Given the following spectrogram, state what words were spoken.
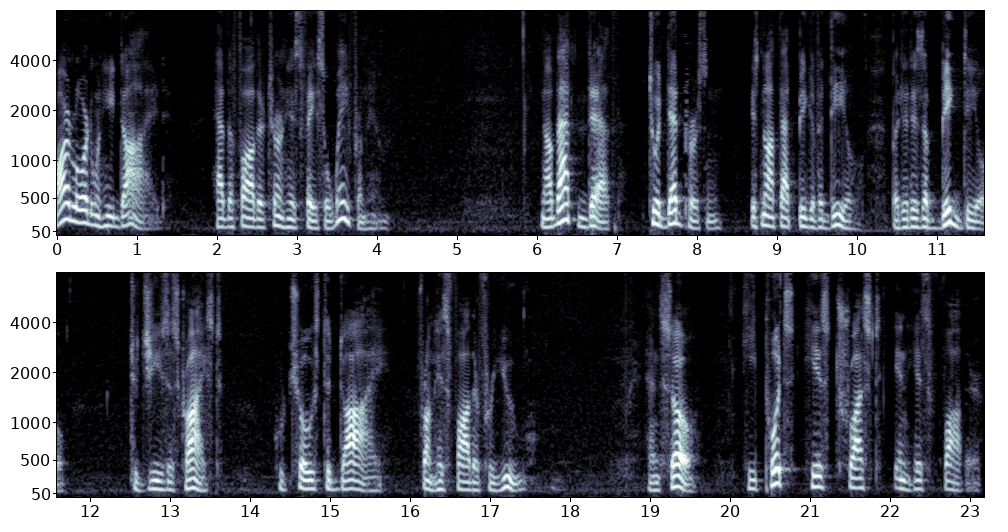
our Lord, when He died, had the Father turn His face away from Him. Now that death to a dead person is not that big of a deal, but it is a big deal to Jesus Christ, who chose to die from his Father for you. And so, he puts his trust in his Father.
